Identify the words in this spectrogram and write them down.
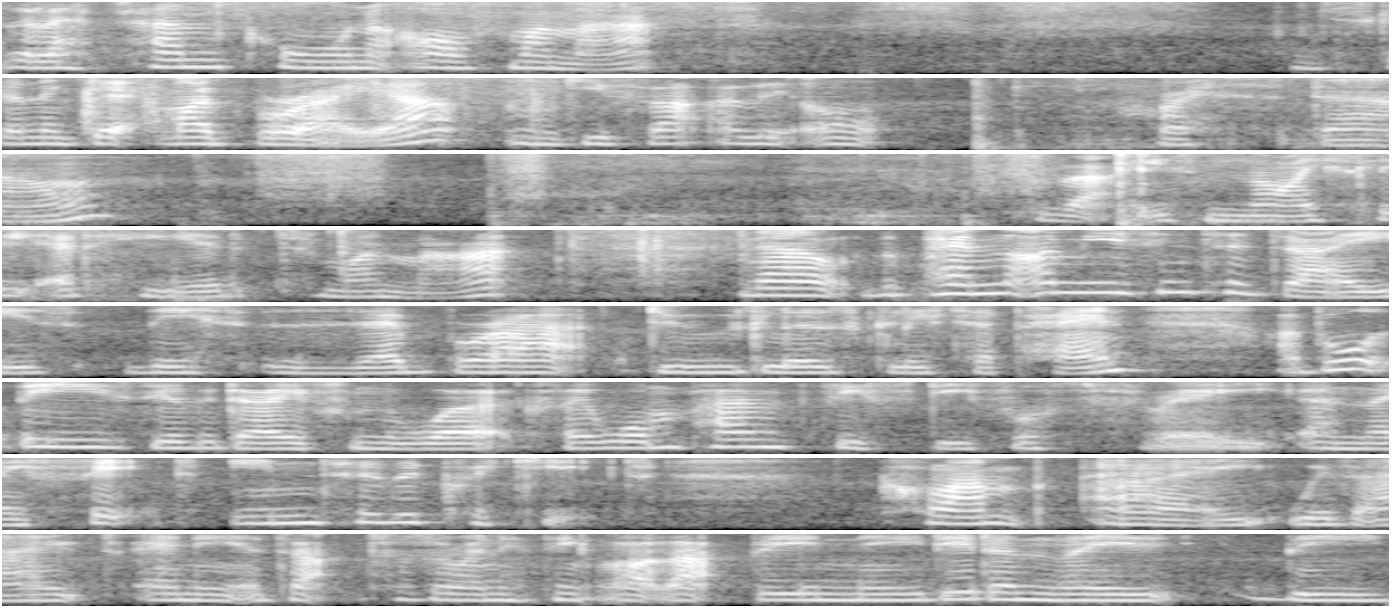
the left hand corner of my mat. I'm just going to get my brayer and give that a little press down. So that is nicely adhered to my mat. Now the pen that I'm using today is this Zebra Doodlers glitter pen. I bought these the other day from the works. They're £1.50 for three and they fit into the Cricut clamp A without any adapters or anything like that being needed and they the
